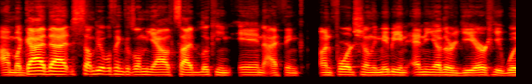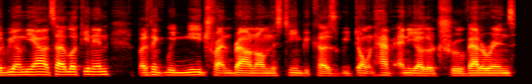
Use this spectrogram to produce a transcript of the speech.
Um, a guy that some people think is on the outside looking in. I think, unfortunately, maybe in any other year he would be on the outside looking in. But I think we need Trent Brown on this team because we don't have any other true veterans.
